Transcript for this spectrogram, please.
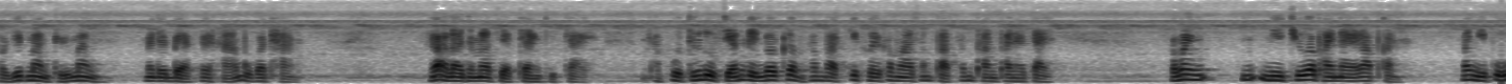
เขายึดมั่นถือมั่น ไม่ได้แบกไปหาบุปทานแล้วอะไรจะมาเสียดแทงจิตใจ พูดถึงรูปเสียงกลิ่นรสเครื่องสัมผัสที่เคยเข้ามาสัมผัสสัมพันธ์ภายในใจเขาไม่มีเชื้อภายในรับกัน ไม่มีผู้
